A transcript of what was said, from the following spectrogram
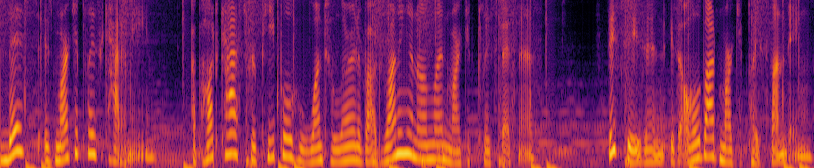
This is Marketplace Academy, a podcast for people who want to learn about running an online marketplace business. This season is all about marketplace funding.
